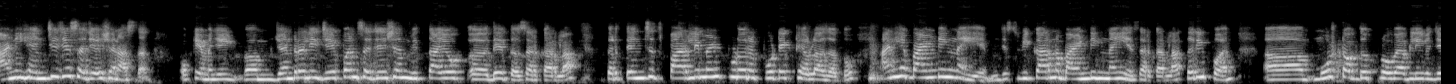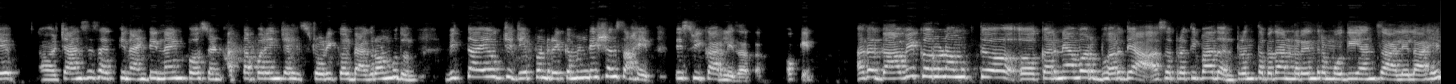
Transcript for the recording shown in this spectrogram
आणि ह्यांचे जे सजेशन असतात ओके म्हणजे um, जनरली जे पण सजेशन वित्त आयोग uh, देतं सरकारला तर त्यांचंच पार्लिमेंट पुढे रिपोर्ट एक ठेवला जातो. आणि हे बाइंडिंग नाहीये म्हणजे स्वीकारणं बाइंडिंग नाहीये सरकारला तरी पण मोस्ट ऑफ द प्रोबॅबली म्हणजे uh, चान्सेस आहेत की नाईन्टी नाईन पर्सेंट आतापर्यंतच्या हिस्टॉरिकल बॅकग्राऊंड मधून वित्त आयोगचे जे पण रेकमेंडेशन्स आहेत ते स्वीकारले जातात. ओके आता गावे करोनामुक्त uh, करण्यावर भर द्या असं प्रतिपादन पंतप्रधान नरेंद्र मोदी यांचं आलेलं आहे.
